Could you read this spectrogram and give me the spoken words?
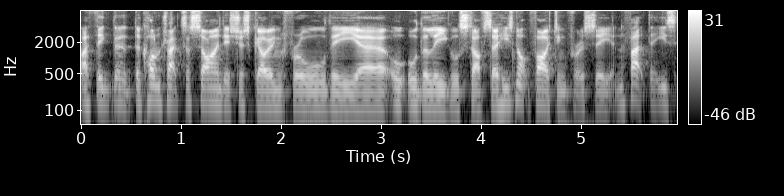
I think the the contracts are signed. It's just going for all the uh, all, all, the legal stuff. So he's not fighting for a seat, and the fact that he's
